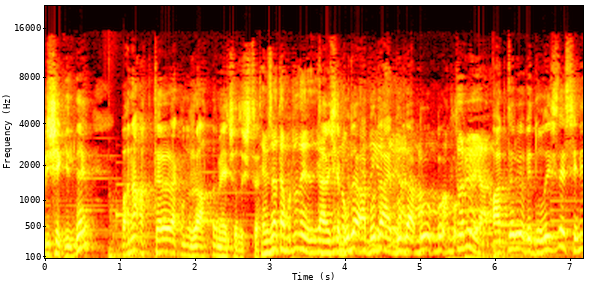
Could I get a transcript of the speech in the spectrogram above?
bir şekilde bana aktararak onu rahatlamaya çalıştı. Tabii zaten burada da yani Yani işte burada burada yani. burada bu, bu, bu aktarıyor yani. aktarıyor ve dolayısıyla seni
